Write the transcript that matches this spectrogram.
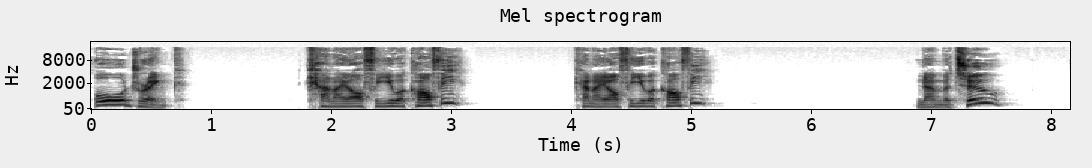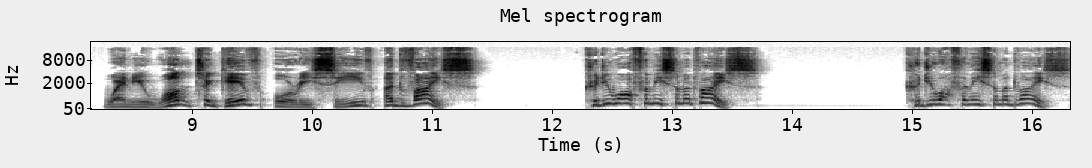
or drink. Can I offer you a coffee? Can I offer you a coffee? Number two, when you want to give or receive advice. Could you offer me some advice? Could you offer me some advice?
